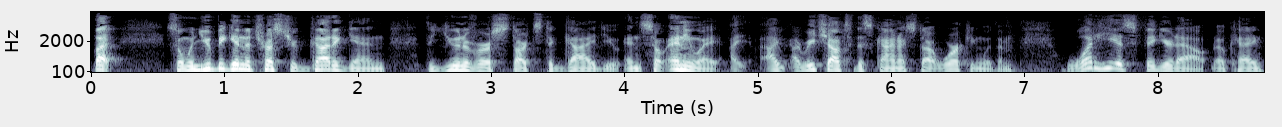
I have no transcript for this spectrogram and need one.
But so when you begin to trust your gut again, the universe starts to guide you. And so anyway, I, I, I reach out to this guy and I start working with him. What he has figured out, okay?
